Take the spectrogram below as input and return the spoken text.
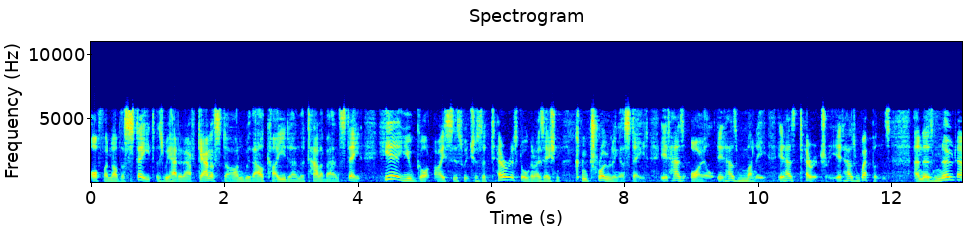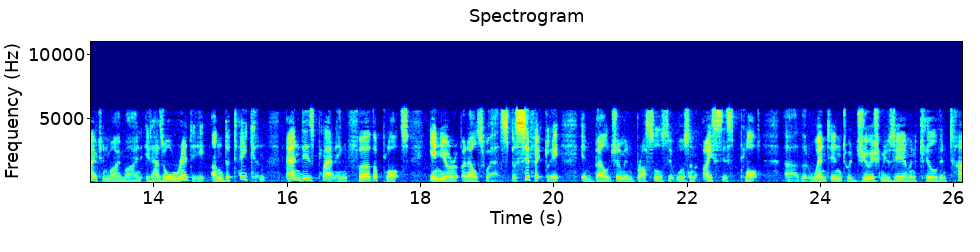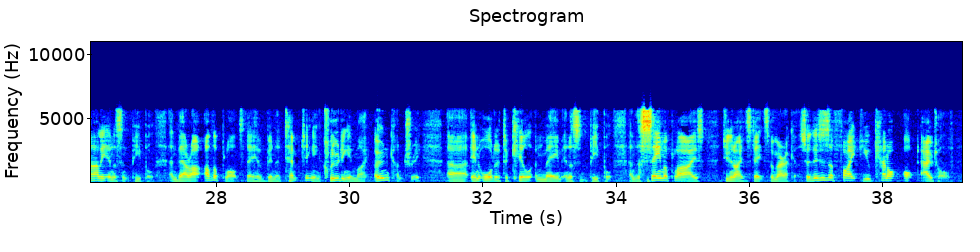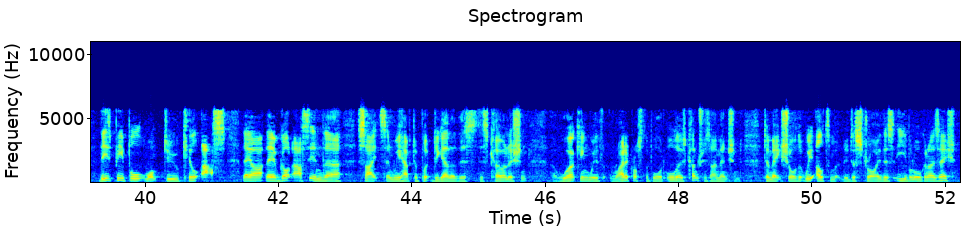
off another state, as we had in Afghanistan with Al-Qaeda and the Taliban state. Here you've got ISIS, which is a terrorist organization controlling a state. It has oil, it has money, it has territory, it has weapons. And there's no doubt in my mind it has already undertaken and is planning further plots in Europe and elsewhere. Specifically, in Belgium, in Brussels, it was an ISIS plot uh, that went into a Jewish museum and killed entirely innocent people. And there are other plots they have been attempting, including in my own country, uh, in order to kill and maim innocent people. And the same applies to the United States of America. So this is a fight you cannot opt out of. These people want to kill us. They, are, they have got us in their sights, and we have to put together this, this coalition, uh, working with, right across the board, all those countries I mentioned, to make sure that we ultimately destroy this evil organization.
